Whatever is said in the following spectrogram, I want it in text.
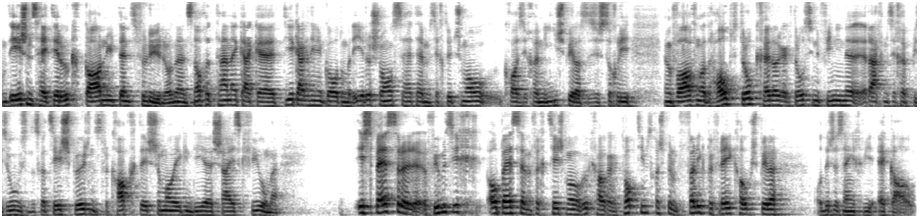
Und erstens hat er wirklich gar nichts zu verlieren. Oder? Wenn es nachher gegen die Gegner geht und man ihre Chance hat, haben wir sich dort schon mal quasi können einspielen Also das ist so ein bisschen, wenn man von Anfang an den Hauptdruck hat, oder gegen die Russinnen und Finnen rechnen sich etwas aus. Und das geht zuerst spürst und das verkackt ist schon mal irgendwie ein scheiß Gefühl ist es besser, fühlt man sich auch besser, wenn man vielleicht zuerst mal wirklich auch gegen Top-Teams spielen und völlig befreit aufspielen oder ist das eigentlich wie egal?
